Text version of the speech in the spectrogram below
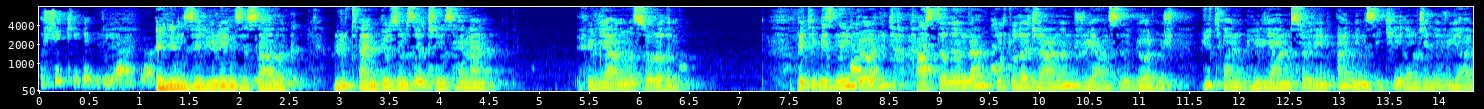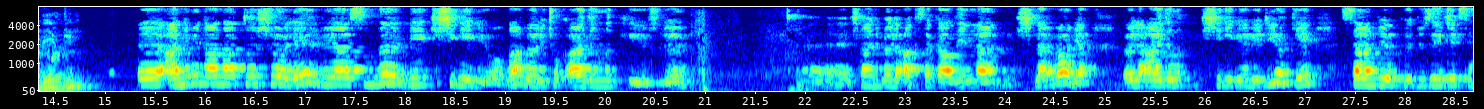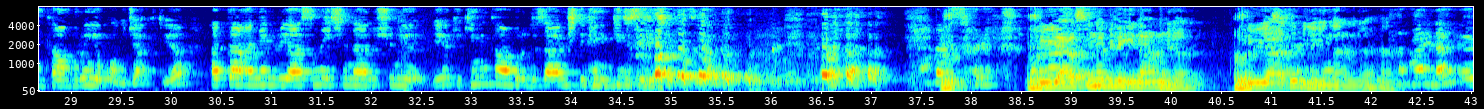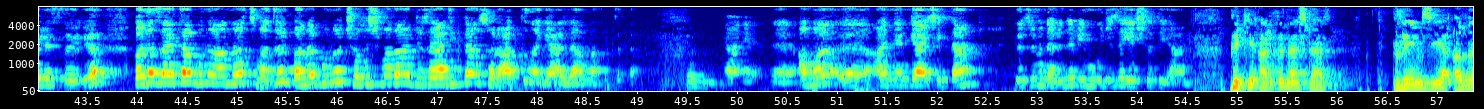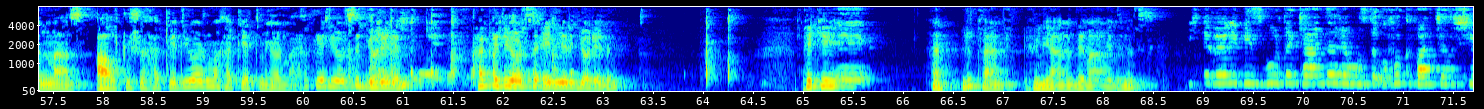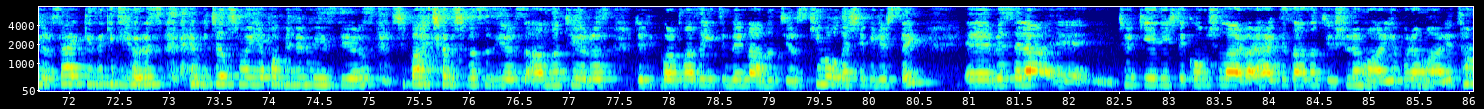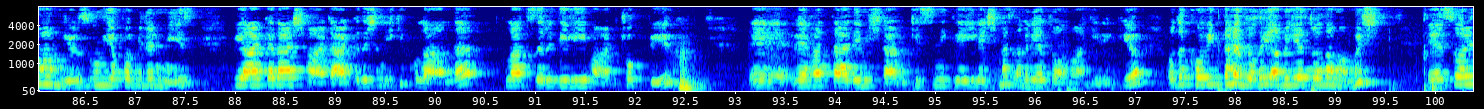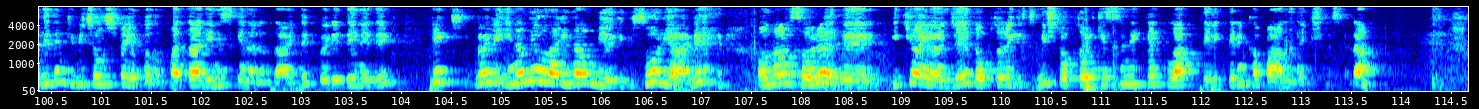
Bu şekilde bir rüya gördüm. Elinize yüreğinize sağlık. Lütfen gözümüzü açınız. Hemen Hülya Hanım'a soralım. Peki biz neyi gördük? Hastalığından kurtulacağının rüyasını görmüş. Lütfen Hülya Hanım söyleyin. Anneniz iki yıl önce ne rüya gördü? Ee, annemin anlattığı şöyle, rüyasında bir kişi geliyor ona, böyle çok aydınlık yüzlü, ee, hani böyle aksakal denilen kişiler var ya, öyle aydınlık bir kişi geliyor ve diyor ki, sen diyor ki düzeleceksin, kamburun yok olacak diyor. Hatta annem rüyasında içinden düşünüyor, diyor ki kimin kamburu düzelmişti, benimki düzelecek diyor. Rüyasına bile inanmıyor. Rüyada bile inanmıyor. Aynen öyle söylüyor. Bana zaten bunu anlatmadı. Bana bunu çalışmalar düzeldikten sonra aklına geldi anlattı. Yani e, ama e, annem gerçekten gözümün önünde bir mucize yaşadı yani. Peki arkadaşlar Remziye alınmaz. Alkışı hak ediyor mu, hak etmiyor mu? Hak ediyorsa görelim. Hak ediyorsa elleri görelim. Peki Ee, heh, lütfen Hülya Hanım devam ediniz. İşte böyle biz burada kendi aramızda ufak ufak çalışıyoruz. Herkese gidiyoruz. Bu çalışmayı yapabilir miyiz diyoruz. Şifa çalışması diyoruz, anlatıyoruz. Refik Korkmaz eğitimlerini anlatıyoruz. Kime ulaşabilirsek. Ee, mesela e, Türkiye'de işte komşular var. Herkes anlatıyor. Şuram ağrıyor, buram ağrıyor. Tamam diyoruz. Bunu yapabilir miyiz? Bir arkadaş vardı. Arkadaşın iki kulağında kulak zarı deliği vardı. Çok büyük. Ee, ve hatta demişler bu kesinlikle iyileşmez ameliyat olman gerekiyor. O da Covid'den dolayı ameliyat olamamış. Ee, sonra dedim ki bir çalışma yapalım. Hatta deniz kenarındaydık. Böyle denedik. Pek böyle inanıyorlar inanmıyor gibi zor yani. Ondan sonra e, iki ay önce doktora gitmiş. Doktor kesinlikle kulak deliklerin kapağını demiş mesela.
